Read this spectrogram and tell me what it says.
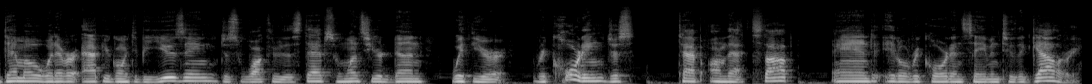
demo whatever app you're going to be using. Just walk through the steps. Once you're done with your recording, just tap on that stop and it'll record and save into the gallery.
